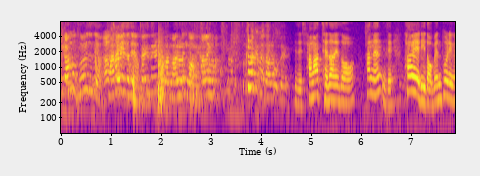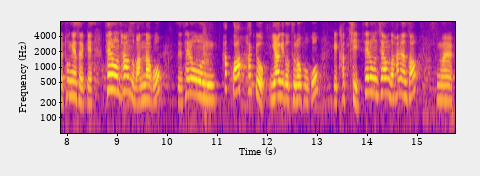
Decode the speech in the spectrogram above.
이거 한번 보여주세요. 자랑해주세요. 저희도 이렇게 만든 거. 자랑. 그러니까 달았어요. 이제 장학 재단에서 하는 이제 사회 리더 멘토링을 통해서 이렇게 새로운 사람도 만나고 이제 새로운 학과, 학교 이야기도 들어보고 이렇게 같이 새로운 체험도 하면서 정말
